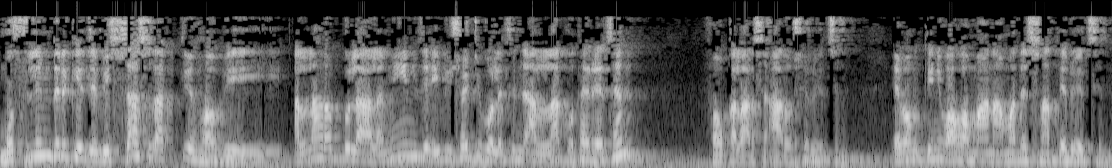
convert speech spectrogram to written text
মুসলিমদেরকে যে বিশ্বাস রাখতে হবে, আল্লাহ রব্বুল আলমিন যে এই বিষয়টি বলেছেন যে আল্লাহ কোথায় রয়েছেন? ফকাল আরও সে রয়েছেন। এবং তিনি ওয়াহমান আমাদের সাথে রয়েছেন।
